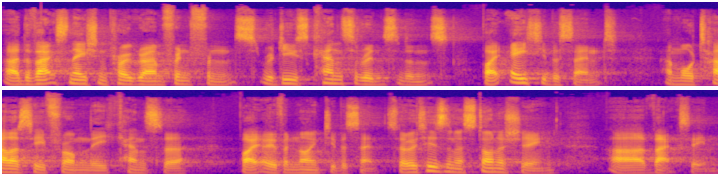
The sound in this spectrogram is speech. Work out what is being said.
uh, the vaccination program for infants reduced cancer incidence by 80% and mortality from the cancer by over 90%. So it is an astonishing uh, vaccine.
